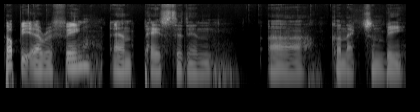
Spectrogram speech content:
copy everything and paste it in uh, connection B.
